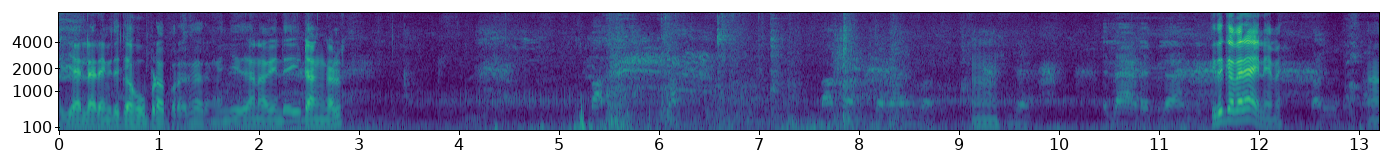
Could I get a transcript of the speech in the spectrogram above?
ஐயா எல்லாரையும் இதுக்காக கூப்பிட போகிறாரு வேறுங்க இங்கே இதான் வேண்டிய இடங்கள்? இதுக்கு வேற ஆயினேமே ஆ.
